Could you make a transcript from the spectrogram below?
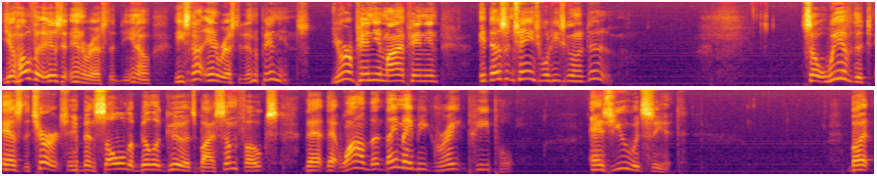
Jehovah isn't interested, you know, he's not interested in opinions. Your opinion, my opinion, it doesn't change what he's going to do. So we have the, as the church have been sold a bill of goods by some folks that, that while they may be great people as you would see it, but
